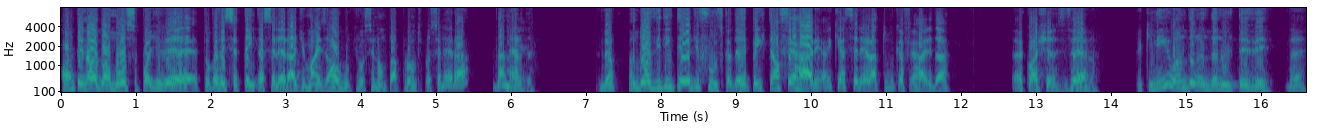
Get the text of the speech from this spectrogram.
ontem na hora do almoço, pode ver, toda vez que você tenta acelerar demais algo que você não está pronto para acelerar, dá merda. Entendeu? Andou a vida inteira de Fusca, de repente tem uma Ferrari, aí quer acelerar tudo que a Ferrari dá. É, qual a chance? Zero. É que nem eu ando andando de TV, né?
